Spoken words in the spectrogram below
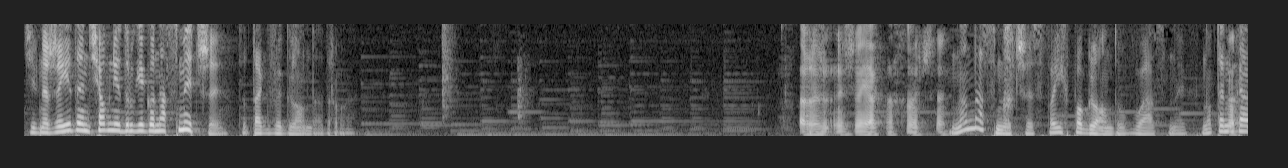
dziwne, że jeden ciągnie drugiego na smyczy. To tak wygląda trochę. Ale że jak na smyczy? No na smyczy swoich poglądów własnych. No ten, ka-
